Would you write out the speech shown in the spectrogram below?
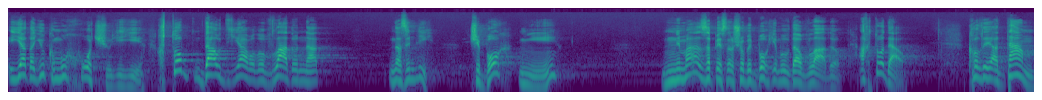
і я даю кому хочу її. Хто б дав дьяволу владу над на землі. Чи Бог? Ні. Нема записано, щоб Бог йому дав владу. А хто дав? Коли Адам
